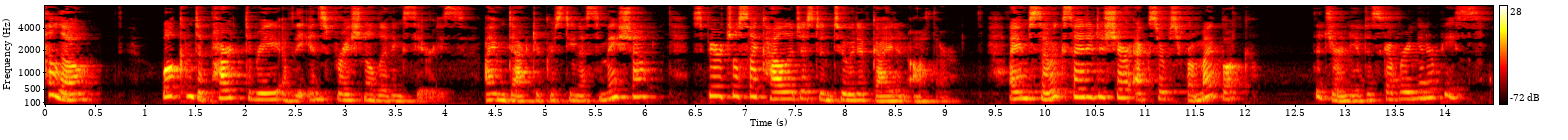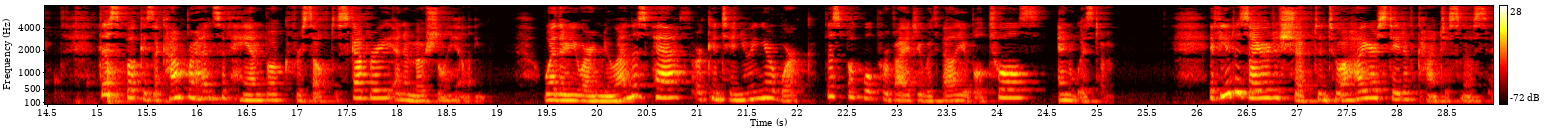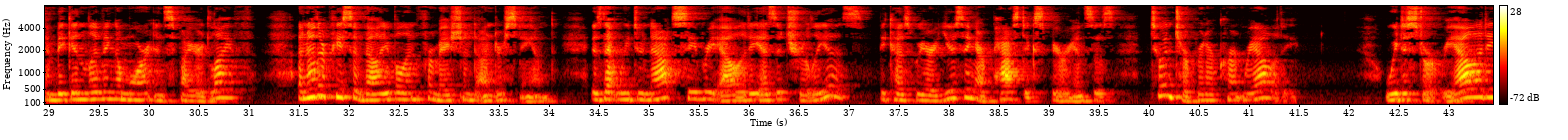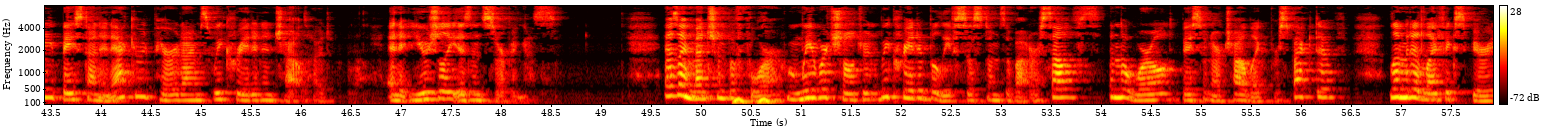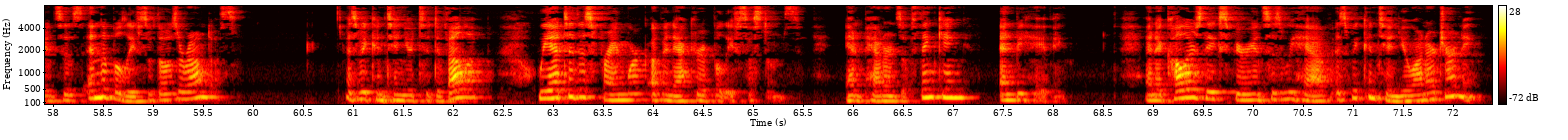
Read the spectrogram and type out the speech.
Hello. Welcome to part three of the Inspirational Living series. I am Dr. Christina Samycia, spiritual psychologist, intuitive guide, and author. I am so excited to share excerpts from my book, The Journey of Discovering Inner Peace. This book is a comprehensive handbook for self discovery and emotional healing. Whether you are new on this path or continuing your work, this book will provide you with valuable tools and wisdom. If you desire to shift into a higher state of consciousness and begin living a more inspired life, another piece of valuable information to understand is that we do not see reality as it truly is because we are using our past experiences to interpret our current reality. We distort reality based on inaccurate paradigms we created in childhood, and it usually isn't serving us. As I mentioned before, when we were children, we created belief systems about ourselves and the world based on our childlike perspective, limited life experiences, and the beliefs of those around us. As we continued to develop, we add to this framework of inaccurate belief systems and patterns of thinking and behaving. And it colors the experiences we have as we continue on our journey.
